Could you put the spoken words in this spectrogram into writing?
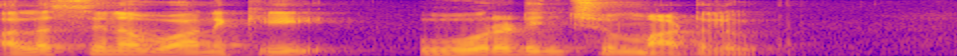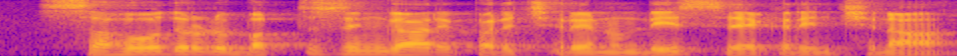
అలసిన వానికి ఊరడించు మాటలు. సహోదరుడు భక్తి సింగ్ గారి పరిచర్య నుండి సేకరించిన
